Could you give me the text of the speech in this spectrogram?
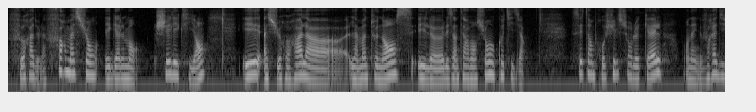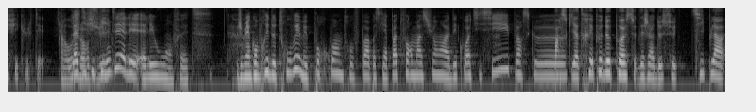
fera de la formation également chez les clients et assurera la, maintenance et les interventions au quotidien c'est un profil sur lequel on a une vraie difficulté. Hein, la difficulté, elle est, elle est où en fait? J'ai bien compris de trouver, mais pourquoi on ne trouve pas? Parce qu'il n'y a pas de formation adéquate ici Parce que parce qu'il y a très peu de postes déjà de ce type-là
